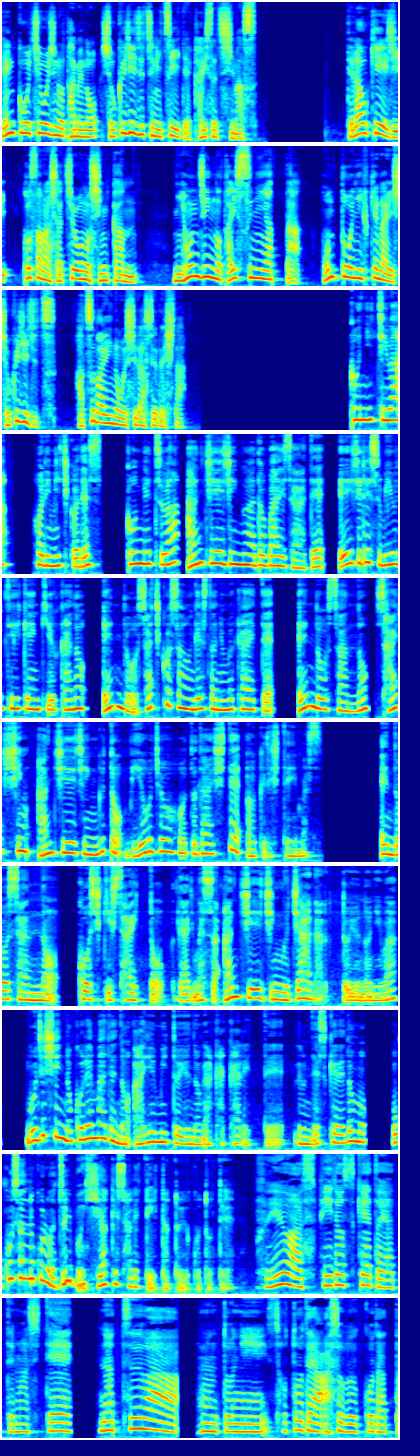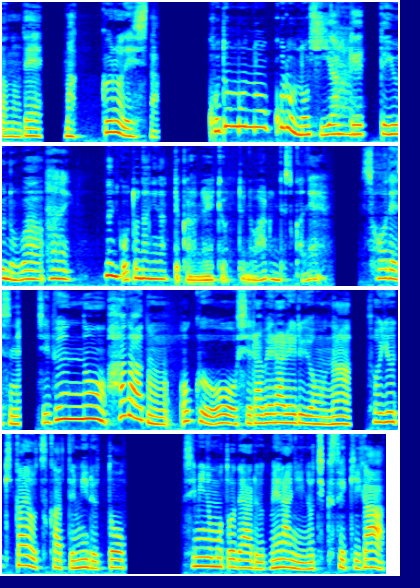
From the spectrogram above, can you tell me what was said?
健康長寿のための食事術について解説します。寺尾啓治、小佐奈社長の新刊、日本人の体質に合った本当に老けない食事術発売のお知らせでした。こんにちは、堀道子です。今月はアンチエイジングアドバイザーでエイジレスビューティー研究家の遠藤幸子さんをゲストに迎えて遠藤さんの最新アンチエイジングと美容情報と題してお送りしています。遠藤さんの公式サイトでありますアンチエイジングジャーナルというのにはご自身のこれまでの歩みというのが書かれてるんですけれども、お子さんの頃は随分日焼けされていたということで。冬はスピードスケートやってまして、夏は本当に外で遊ぶ子だったので、真っ黒でした。子供の頃の日焼けっていうのは、はい、はい、何か大人になってからの影響っていうのはあるんですかね？そうですね。自分の肌の奥を調べられるようなそういう機械を使ってみると、シミの元であるメラニンの蓄積が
